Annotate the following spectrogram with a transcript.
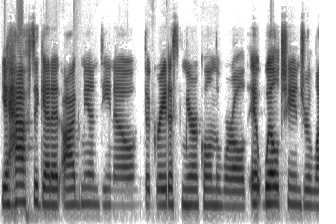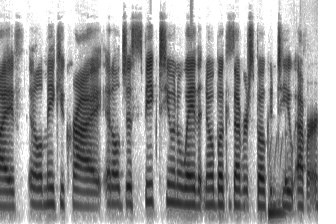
you have to get it. Og Mandino, the greatest miracle in the world. It will change your life. It'll make you cry. It'll just speak to you in a way that no book has ever spoken to you ever.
